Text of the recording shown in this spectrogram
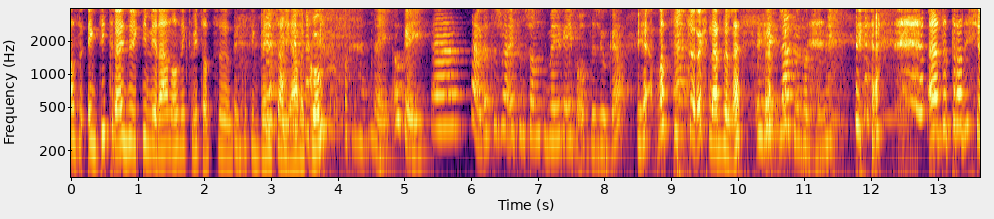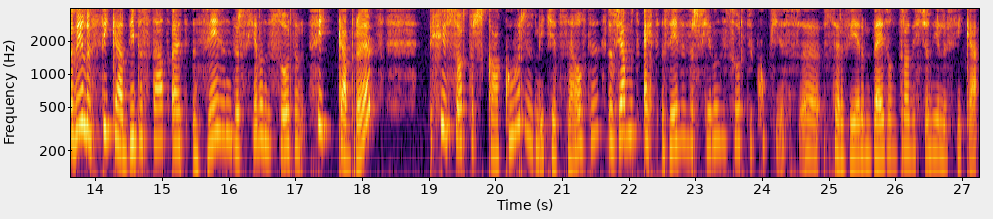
als, ik, die trui doe ik niet meer aan als ik weet dat, uh, dat ik bij Italianen kom. Nee, oké. Okay. Uh, nou, dat is wel interessant om even op te zoeken. Ja, maar uh, terug naar de les. Laten we dat doen. de traditionele fika die bestaat uit zeven verschillende soorten fika-bruid. Gusorters kakoer, is een beetje hetzelfde. Dus je moet echt zeven verschillende soorten koekjes serveren bij zo'n traditionele fika.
